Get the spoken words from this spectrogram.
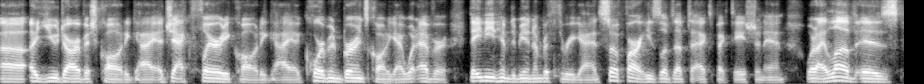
uh, a Yu Darvish quality guy, a Jack Flaherty quality guy, a Corbin Burnes quality guy, whatever. They need him to be a number three guy. And so far, he's lived up to expectation. And what I love is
